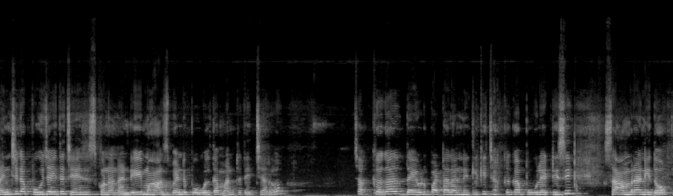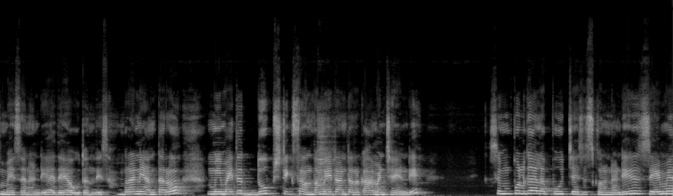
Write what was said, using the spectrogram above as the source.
మంచిగా పూజ అయితే చేసేసుకున్నానండి. మా హస్బెండ్ పువ్వులు తెమ్మంటే తెచ్చారు. చక్కగా దేవుడు పట్టాలన్నిటికి చక్కగా పూలు ఎట్టేసి సాంబ్రాణి దూపం వేసానండి అదే అవుతుంది. సాంబ్రాణి అంటారో మేమైతే ధూప్ స్టిక్స్ అంటాం ఏంటంటారో కామెంట్ చేయండి. సింపుల్గా ఇలా పూజ చేసేసుకున్నానండి. సేమే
